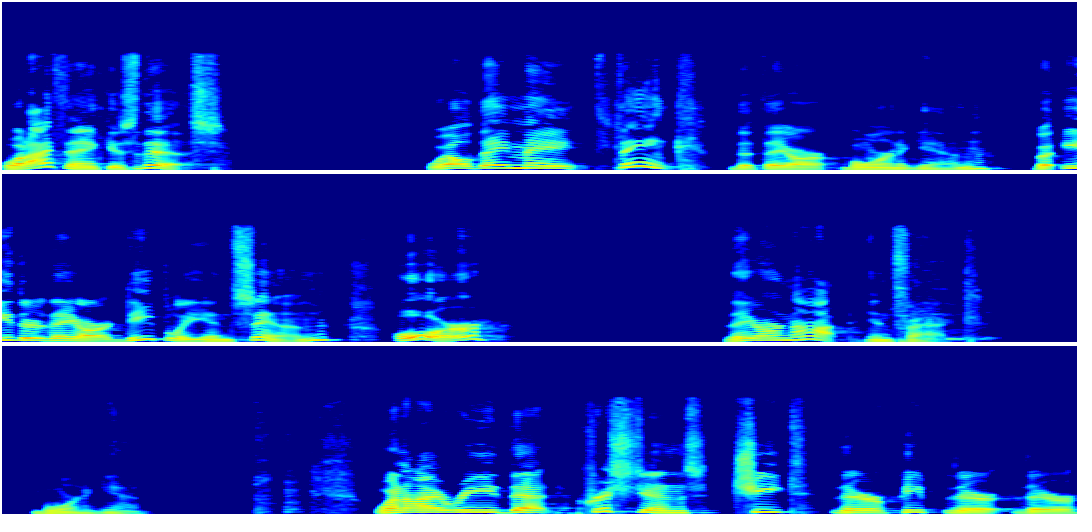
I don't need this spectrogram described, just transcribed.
What I think is this well, they may think that they are born again, but either they are deeply in sin or they are not, in fact, born again. When I read that Christians cheat their, peop- their, their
